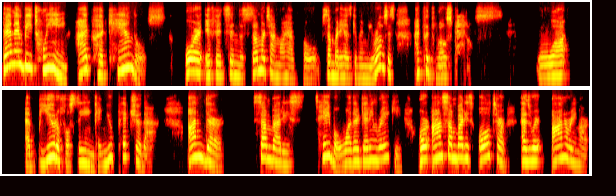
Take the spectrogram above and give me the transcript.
Then in between, I put candles. Or if it's in the summertime, I have, oh, somebody has given me roses, I put rose petals. What a beautiful scene. Can you picture that? Under somebody's table while they're getting Reiki or on somebody's altar as we're honoring our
